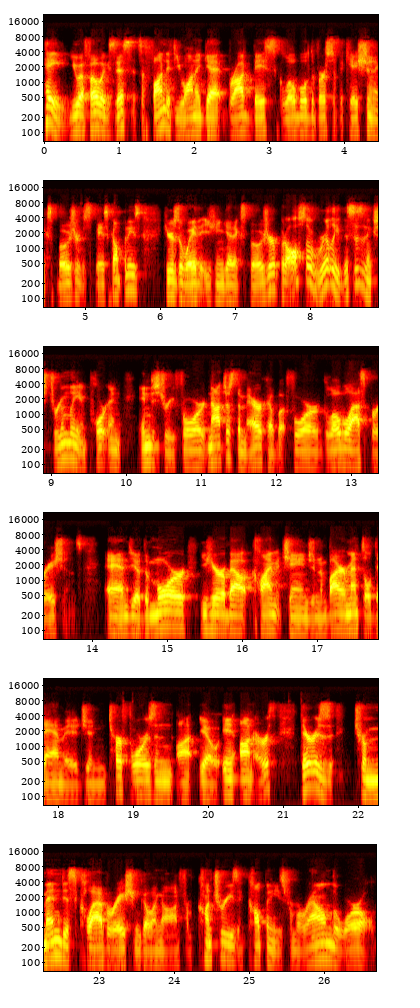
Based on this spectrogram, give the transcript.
hey ufo exists it's a fund if you want to get broad-based global diversification and exposure to space companies here's a way that you can get exposure. But also really this is an extremely important industry for not just america but for global aspirations And you know, the more you hear about climate change and environmental damage and turf wars and uh, you know in, on Earth, there is tremendous collaboration going on from countries and companies from around the world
